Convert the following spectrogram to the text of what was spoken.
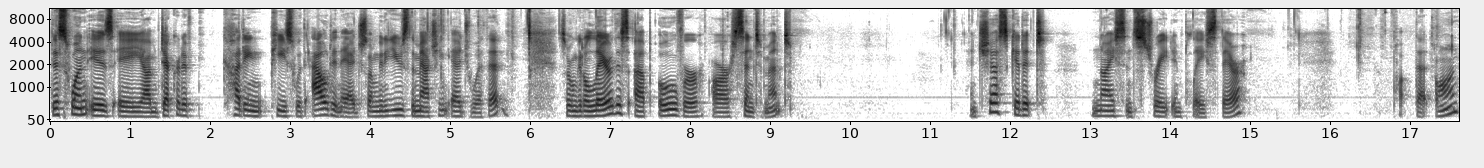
This one is a um, decorative cutting piece without an edge, so I'm going to use the matching edge with it. So I'm going to layer this up over our sentiment and just get it nice and straight in place there. Pop that on.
